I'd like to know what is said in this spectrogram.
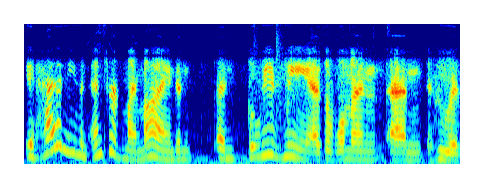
it hadn't even entered my mind, and and believe me, as a woman and who is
